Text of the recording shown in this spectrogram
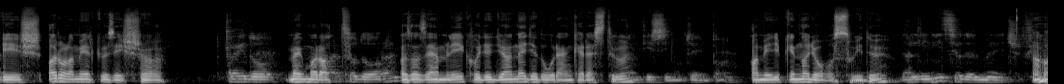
És arról a mérkőzésről megmaradt az az emlék, hogy egy olyan negyed órán keresztül, ami egyébként nagyon hosszú idő, a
